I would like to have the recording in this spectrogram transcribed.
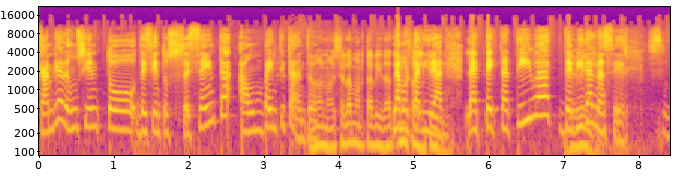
cambia de un ciento, de 160 a un veintitanto. No, no, esa es la mortalidad. la mortalidad, la expectativa de, De vida, vida. al nacer. Sí,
